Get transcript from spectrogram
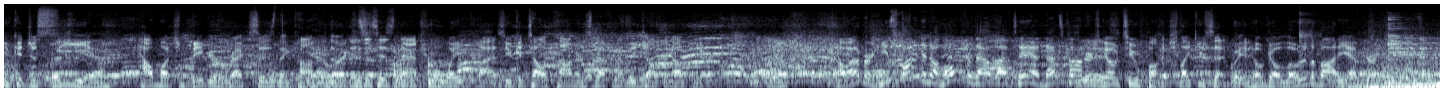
You could just see yeah. how much bigger Rex is than Connor, Yeah, though. Rex this is- is his natural weight class. You could tell Connor's definitely jumping up here. However, he's finding a home for that left hand. That's Connor's go-to punch. Like you said, Wade, he'll go low to the body after a kick and then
